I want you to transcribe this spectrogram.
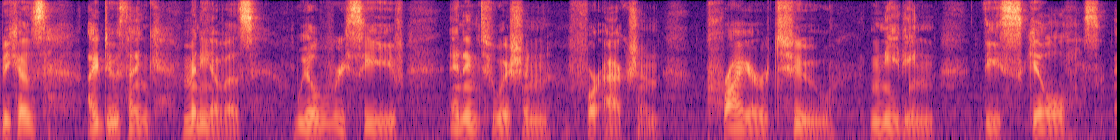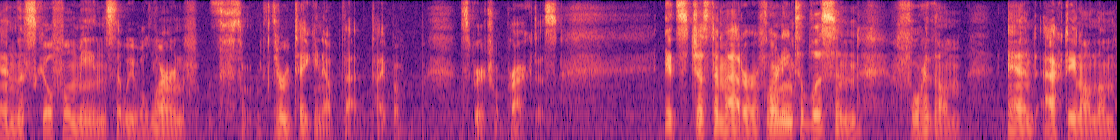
because I do think many of us will receive an intuition for action prior to needing the skills and the skillful means that we will learn th- through taking up that type of spiritual practice. It's just a matter of learning to listen for them and acting on them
